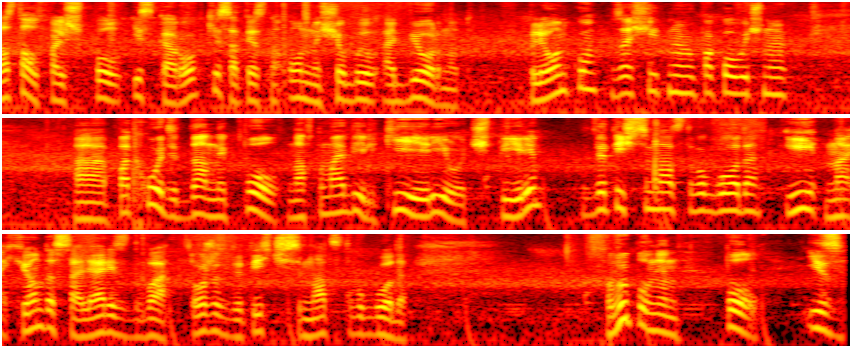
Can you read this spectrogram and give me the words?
Достал фальшпол из коробки, соответственно, он еще был обернут в пленку защитную упаковочную. А, подходит данный пол на автомобиль Kia Rio 4 с 2017 года и на Hyundai Solaris 2 тоже с 2017 года. Выполнен пол из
